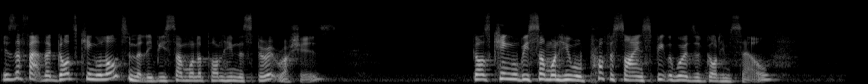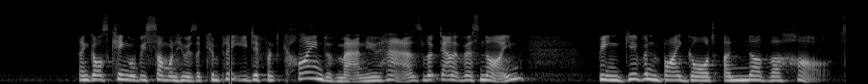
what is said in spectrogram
it is the fact that God's king will ultimately be someone upon whom the Spirit rushes. God's king will be someone who will prophesy and speak the words of God himself. And God's king will be someone who is a completely different kind of man who has, look down at verse 9, been given by God another heart.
